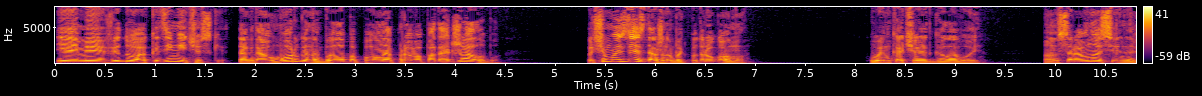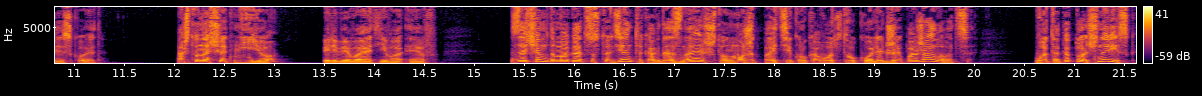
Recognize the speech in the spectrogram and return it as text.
я имею в виду академически, тогда у Моргана было бы полное право подать жалобу. Почему здесь должно быть по-другому? Куин качает головой. Он все равно сильно рискует. А что насчет нее? Перебивает его Ф. Зачем домогаться студента, когда знаешь, что он может пойти к руководству колледжа и пожаловаться? Вот это точно риск.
